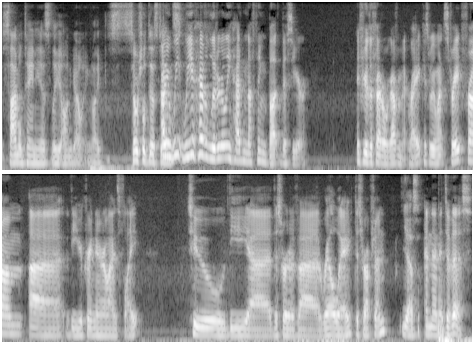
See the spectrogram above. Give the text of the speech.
simultaneously ongoing, like social distance. I mean, we we have literally had nothing but this year. If you're the federal government, right? Because we went straight from uh, the Ukrainian Airlines flight to the uh, the sort of uh, railway disruption, yes, and then into this,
